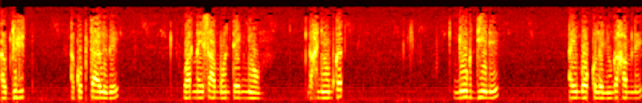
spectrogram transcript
ab julit akub taalibe war nay sàmmoonteeg ñoom. Ndax ñoom kat ñoog diine ay mbokk lañu nga xam ne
